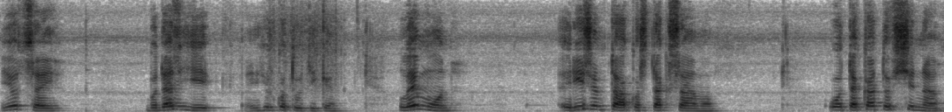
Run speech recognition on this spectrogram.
І оцей, бо дасть гіркоту тільки. Лимон. Ріжемо також так само. Отака товщина,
